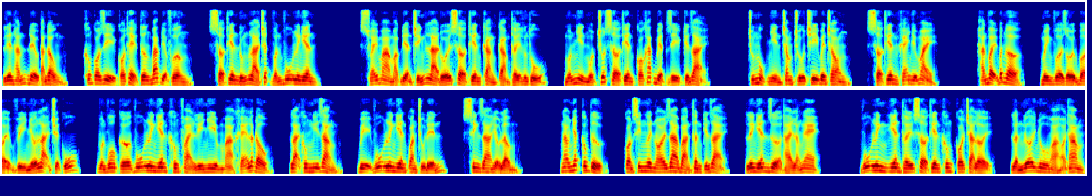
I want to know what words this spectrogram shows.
liên hắn đều tán đồng, không có gì có thể tương bác địa phương, sở thiên đúng là chất vấn vũ linh yên. Xoáy mà mặc điện chính là đối sở thiên càng cảm thấy hứng thú, muốn nhìn một chút sở thiên có khác biệt gì kiến giải chúng mục nhìn chăm chú chi bên trong, sở thiên khẽ nhữ mày. Hắn vậy bất ngờ, mình vừa rồi bởi vì nhớ lại chuyện cũ, buồn vô cớ vũ linh yên không phải ly nhi mà khẽ lắc đầu, lại không nghĩ rằng, bị vũ linh yên quan chủ đến, sinh ra hiểu lầm. Ngao nhất công tử, còn xin ngươi nói ra bản thân kiến giải, linh yên rửa thai lắng nghe. Vũ linh yên thấy sở thiên không có trả lời, lần nữa nhu hòa hỏi thăm.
